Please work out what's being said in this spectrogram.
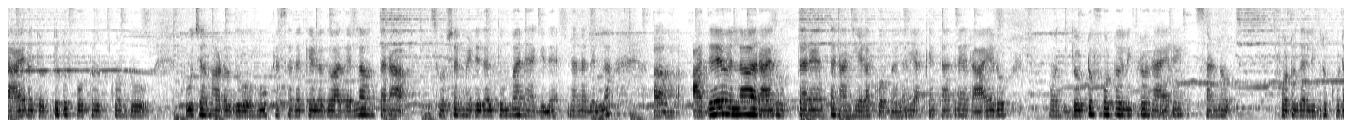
ರಾಯರ ದೊಡ್ಡ ದೊಡ್ಡ ಫೋಟೋ ಇಟ್ಕೊಂಡು ಪೂಜೆ ಮಾಡೋದು, ಹೂ ಪ್ರಸಾದ ಕೇಳೋದು, ಅದೆಲ್ಲ ಒಂಥರ ಸೋಷಿಯಲ್ ಮೀಡ್ಯಾದಲ್ಲಿ ತುಂಬಾ ಆಗಿದೆ. ನಾನು ಅದೆಲ್ಲ ಅದೇ ಎಲ್ಲ ರಾಯರು ಹೋಗ್ತಾರೆ ಅಂತ ನಾನು ಹೇಳೋಕ್ಕೋಗಲ್ಲ ಹೋಗಲ್ಲ. ಯಾಕೆಂತ ರಾಯರು ಒಂದು ದೊಡ್ಡ ಫೋಟೋಲಿದ್ದರೂ ರಾಯರೇ, ಸಣ್ಣ ಫೋಟೋದಲ್ಲಿದ್ದರೂ ಕೂಡ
